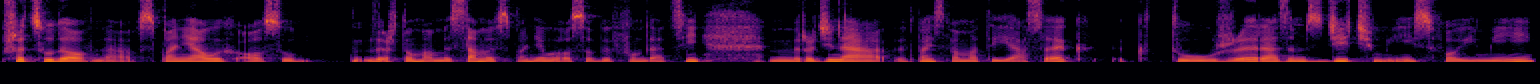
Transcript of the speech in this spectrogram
przecudowna, wspaniałych osób. Zresztą mamy same wspaniałe osoby w fundacji. Rodzina państwa Matyjasek, którzy razem z dziećmi swoimi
